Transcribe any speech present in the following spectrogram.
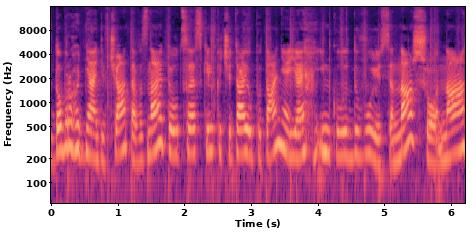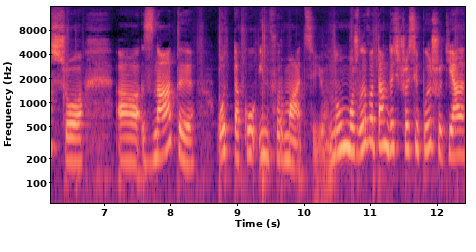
Доброго дня, дівчата. Ви знаєте, оце скільки читаю питання, я інколи дивуюся. Нащо, нащо знати от таку інформацію? Ну, можливо, там десь щось і пишуть. Я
